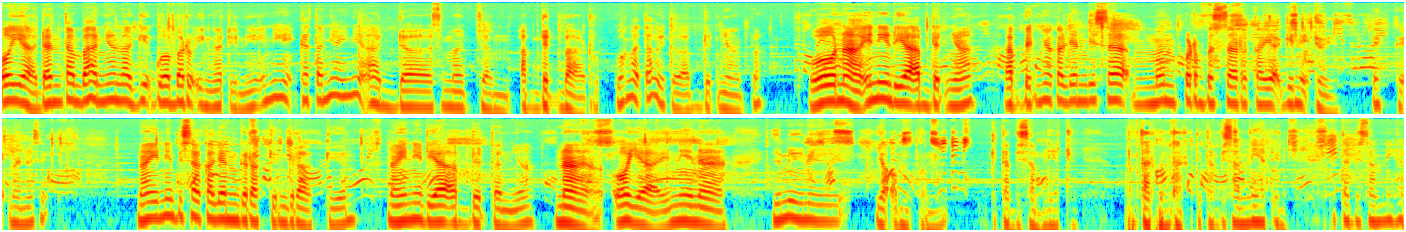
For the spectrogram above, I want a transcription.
Oh ya, dan tambahannya lagi gua baru ingat ini, ini katanya ini ada semacam update baru. Gua nggak tahu itu update-nya apa. Oh, nah ini dia update-nya. Update-nya kalian bisa memperbesar kayak gini, cuy. Eh, kayak mana sih? Nah, ini bisa kalian gerakin-gerakin. Nah, ini dia update-annya. Nah, oh ya, ini nah. Ini ini ya ampun. Kita bisa melihat, cuy. Bentar, bentar. Kita bisa melihat ini. Kita bisa melihat.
